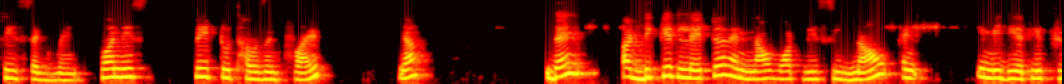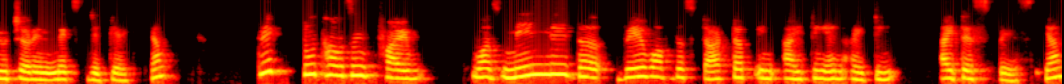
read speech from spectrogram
three segments. One is pre-2005, yeah. Then a decade later and now what we see now and immediately future in next decade, yeah. Pre-2005 was mainly the wave of the startup in IT and IT, IT space, yeah.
